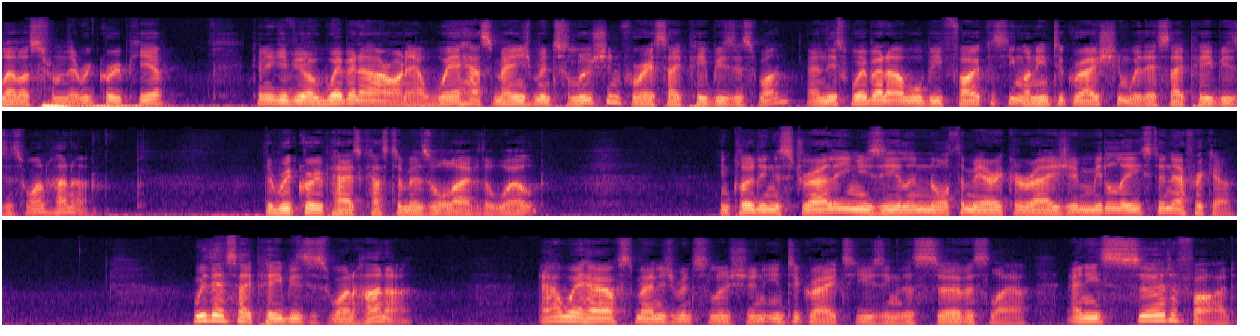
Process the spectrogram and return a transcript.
Ellis from the RIC Group here. Going to give you a webinar on our warehouse management solution for SAP Business One, and this webinar will be focusing on integration with SAP Business One HANA. The RIC Group has customers all over the world, including Australia, New Zealand, North America, Asia, Middle East, and Africa. With SAP Business One HANA, our warehouse management solution integrates using the service layer and is certified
